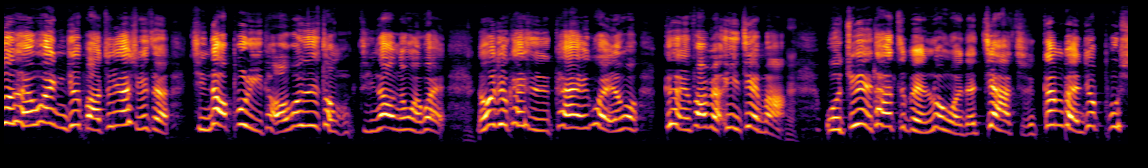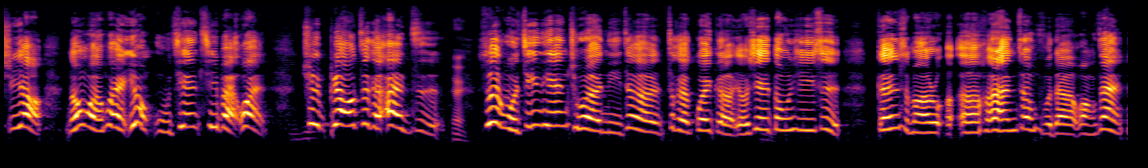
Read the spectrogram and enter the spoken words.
座谈会你就把专家学者请到部里头，或是统请到农委会，然后就开始开会，然后个人发表意见嘛。我觉得他这本论文的价值根本就不需要农委会用五千七百万去标这个案子。所以我今天除了你这个这个规格，有些东西是。跟什么呃荷兰政府的网站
